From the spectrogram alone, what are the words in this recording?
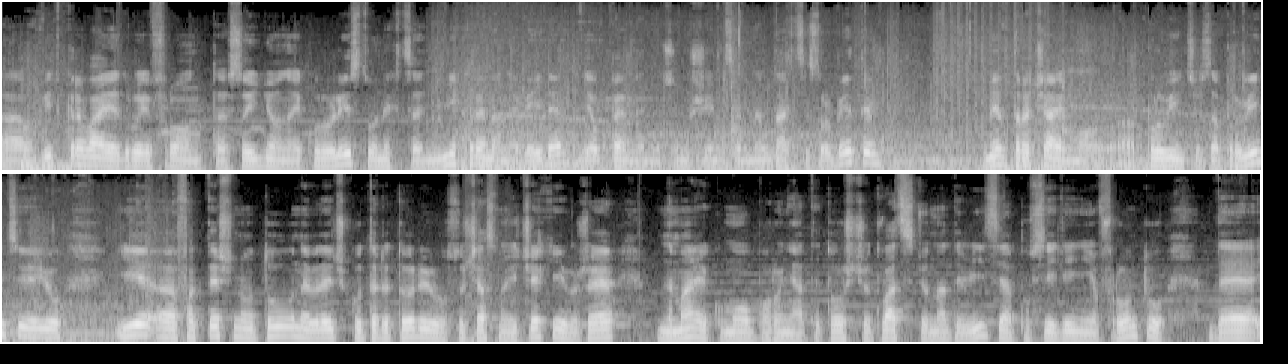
Е, Відкриває другий фронт Соєднене Королівство. У них це ніхрена не вийде. Я впевнений, в цьому, що їм це не вдасться зробити. Ми втрачаємо е, провінцію за провінцією, І е, фактично ту невеличку територію сучасної Чехії вже немає кому обороняти, тому що 21 дивізія по всій лінії фронту, де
